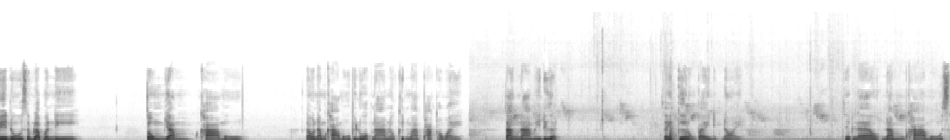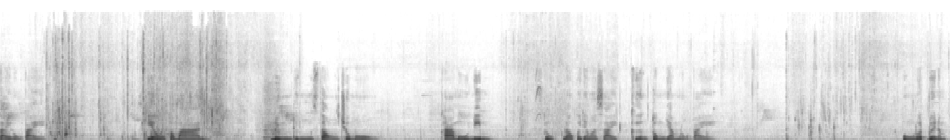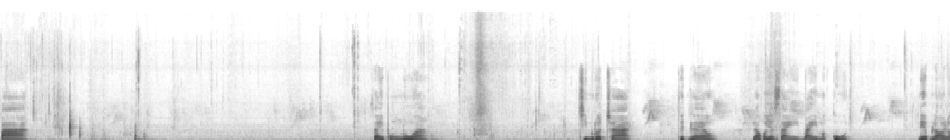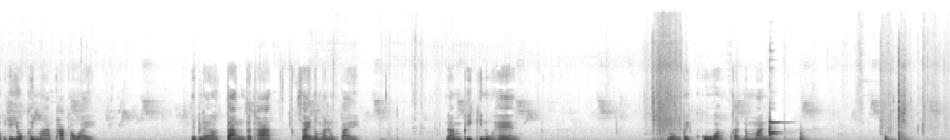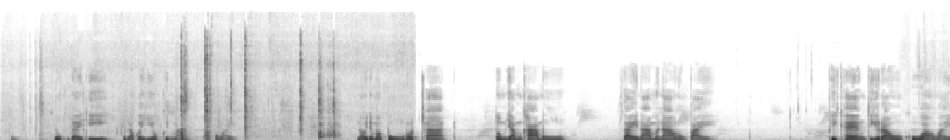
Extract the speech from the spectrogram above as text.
เมนูสำหรับวันนี้ ต้มยำขาหมู เรานำขาหมูไปลวกน้ำแล้วขึ้นมาพักเอาไว้ ตั้งน้ำให้เดือด ใส่เกลือลงไปนิดหน่อย เสร็จแล้วนำขาหมูใส่ลงไป เคี่ยวไว้ประมาณ 1-2 ชั่วโมง ขาหมูนิ่ม สุกเราก็จะมาใส่เครื่องต้มยำลงไปปรุงรสด้วยน้ำปลา ใส่ผงนัว ชิมรสชาติ เสร็จแล้ว เราก็จะใส่ใบมะกรูด เรียบร้อยเราก็จะยกขึ้นมาพักเอาไว้ เสร็จแล้วตั้งกระทะใส่น้ำมันลงไปนำพริกขี้หนูแห้ง ลงไปคั่วกับน้ำมันสุกได้ที่เราก็ยกขึ้นมาพักเอาไว้ เราจะมาปรุงรสชาติ ต้มยำขาหมู ใส่น้ำมะนาวลงไป พริกแห้งที่เราคั่วเอาไว้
